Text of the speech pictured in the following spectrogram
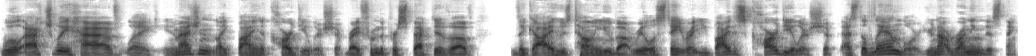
will actually have like imagine like buying a car dealership, right? From the perspective of the guy who's telling you about real estate, right? You buy this car dealership as the landlord. You're not running this thing,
